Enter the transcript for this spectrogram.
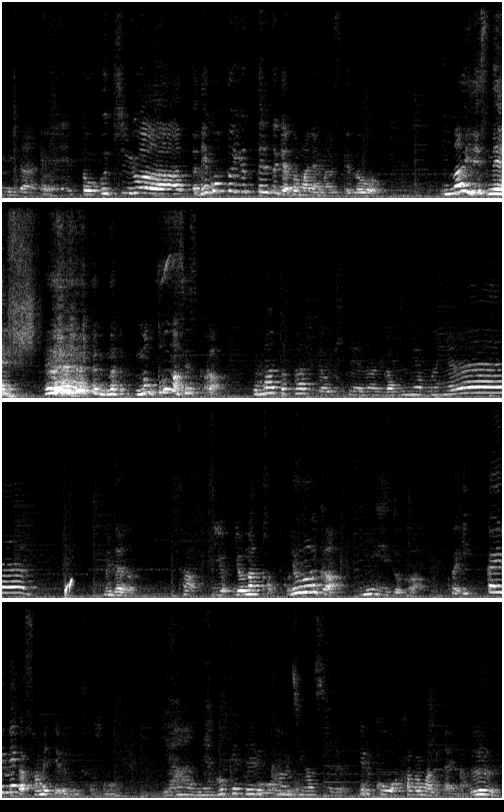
きみたい。なえーっとうちは寝言言ってる時はたまにありますけどないですね。なのどうなんですか？またパッて起きてなんかむにゃむにゃーみたいなさよ夜中と？夜中。2時とか。これ1回目が覚めてるんですか？その。いやー寝ぼけてる感じがする。でこう狭間みたいな。うん。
